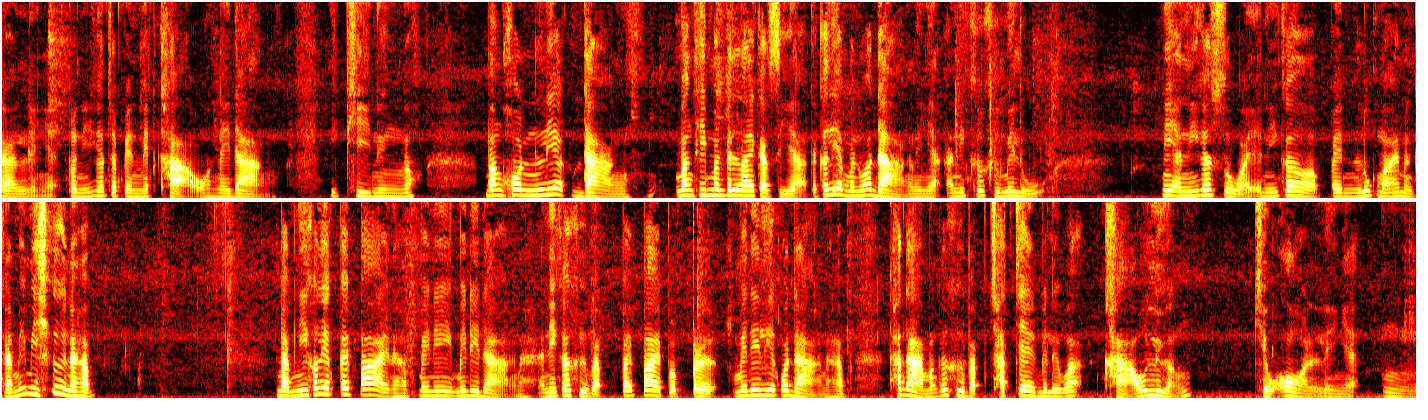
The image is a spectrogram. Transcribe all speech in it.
กันอะไรเงี้ยตัวนี้ก็จะเป็นเม็ดขาวในด่างอีกทีหนึ่งเนาะบางคนเรียกด่าง บางทีมันเป็นลายกัดสีอะแต่ก็เรียกมันว่าด่างอะไรเงี้ย อันนี้ก็คือไม่รู้ นี่อันนี้ก็สวย อันนี้ก็เป็นลูกไม้เหมือนกันไม่มีชื่อนะครับ แบบนี้เขาเรียกป้ายๆนะครับ ไม่ได้ไม่ได้ด่างนะ อันนี้ก็คือแบบป้ายๆเปรอะไม่ได้เรียกว่าด่างนะครับ ถ้าด่างมันก็คือแบบชัดเจนไปเลยว่า ขาวเหลืองเขียวอ่อนอะไรเงี้ย อืม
